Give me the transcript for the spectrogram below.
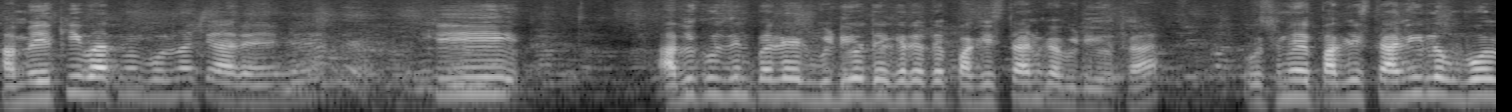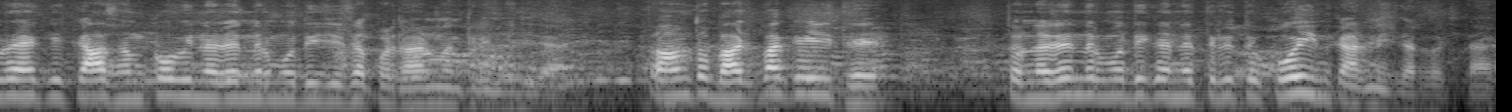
हम एक ही बात में बोलना चाह रहे हैं कि अभी कुछ दिन पहले एक वीडियो देख रहे थे, पाकिस्तान का वीडियो था। उसमें पाकिस्तानी लोग बोल रहे हैं कि काश हमको भी नरेंद्र मोदी जी से प्रधानमंत्री मिल जाए। तो हम तो भाजपा के ही थे। तो नरेंद्र मोदी का नेतृत्व तो कोई इनकार नहीं कर सकता है।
